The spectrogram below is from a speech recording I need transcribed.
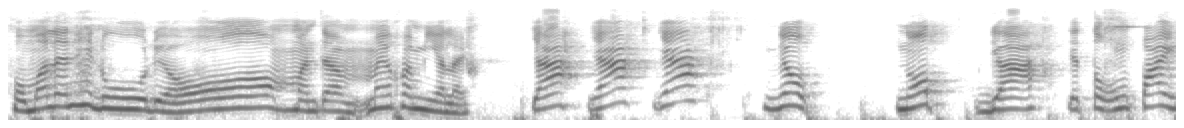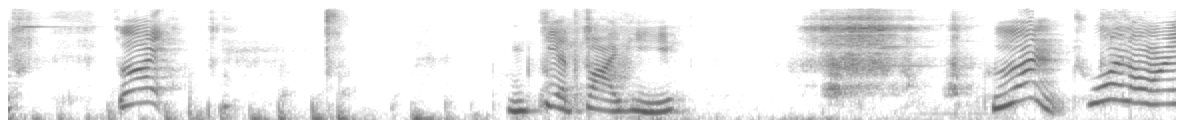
ผมมาเล่นให้ดู เดี๋ยว มันจะไม่ค่อยมีอะไรอยาอยาอยบ นบอย่าอย่าตกลงไปเอ้ยผมเกลียดฝ่ายผี เพื่อนช่วยหน่อย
